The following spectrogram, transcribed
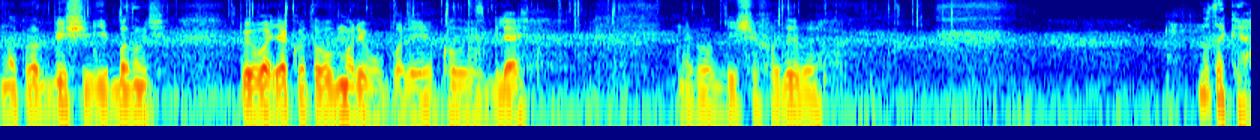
На кладбищі їбануть пиво, як ото в Маріуполі колись, блядь. На кладбище ходили. Ну таке.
